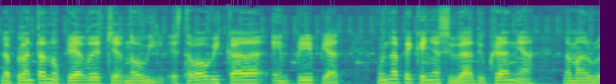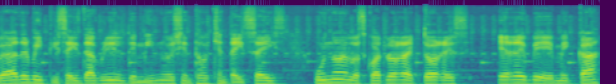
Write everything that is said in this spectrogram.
La planta nuclear de Chernóbil estaba ubicada en Pripyat, una pequeña ciudad de Ucrania. La madrugada del 26 de abril de 1986, uno de los cuatro reactores RBMK,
